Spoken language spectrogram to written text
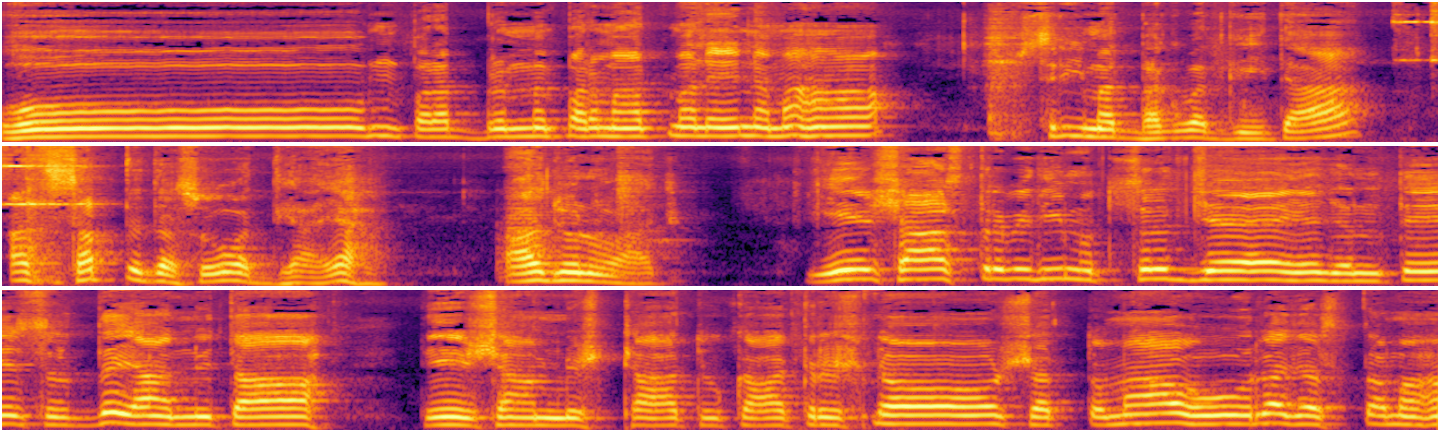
ओम परब्रह्म परमात्मने नमः। श्रीमद्भगवद गीता अथ सप्तशो अध्याय अर्जुनवाच ये शास्त्र विधि मुत्सृज्य यजन्ते श्रद्धयान्विता। तेषां निष्ठा तु का कृष्ण सत्वमाहो रजस्तमः।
